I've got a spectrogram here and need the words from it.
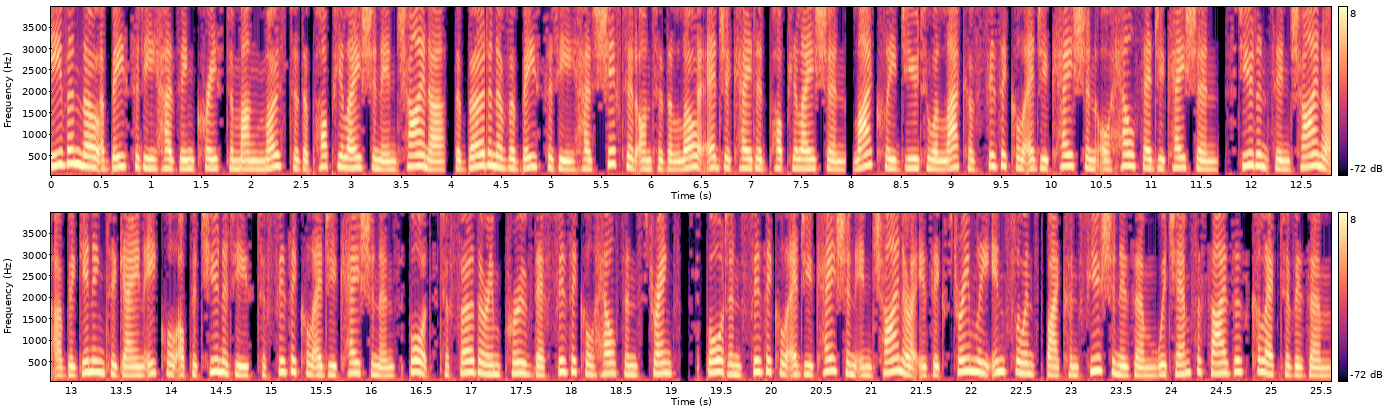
Even though obesity has increased among most of the population in China, the burden of obesity has shifted onto the lower educated population, likely due to a lack of physical education or health education. Students in China are beginning to gain equal opportunities to physical education and sports to further improve their physical health and strength. Sport and physical education in China is extremely influenced by Confucianism, which emphasizes collectivism.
